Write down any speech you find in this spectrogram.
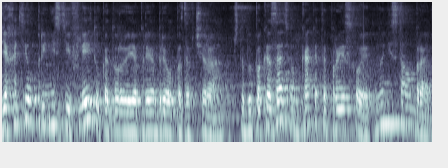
Я хотел принести флейту, которую я приобрел позавчера, чтобы показать вам, как это происходит, но не стал брать.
